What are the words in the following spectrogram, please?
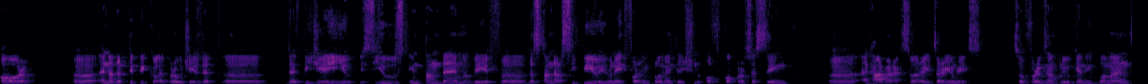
Or uh, another typical approach is that uh, the FPGA is used in tandem with uh, the standard CPU unit for implementation of co-processing uh, and hardware accelerator units. So, for example, you can implement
